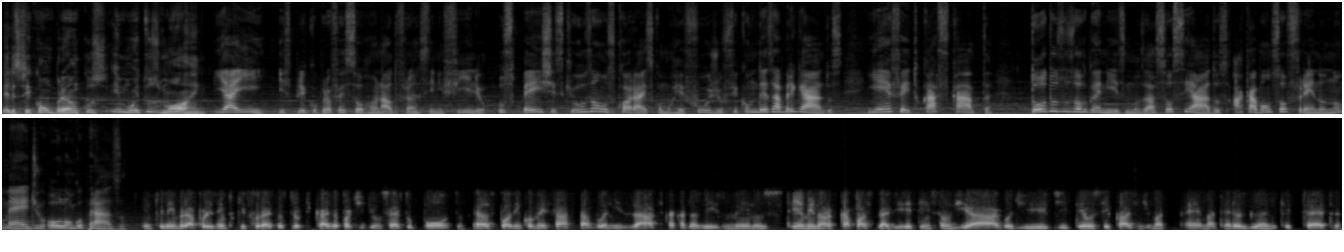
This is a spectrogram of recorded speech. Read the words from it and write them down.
eles ficam brancos e muitos morrem. E aí, explica o professor Ronaldo Francini Filho, os peixes que usam os corais como refúgio ficam desabrigados e, em efeito cascata, todos os organismos associados acabam sofrendo no médio ou longo prazo. Tem que lembrar, por exemplo, que florestas tropicais, a partir de um certo ponto, elas podem começar a savanizar, ficar cada vez menos, ter a menor capacidade de retenção de água, de, de ter reciclagem de é, matéria orgânica, etc.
